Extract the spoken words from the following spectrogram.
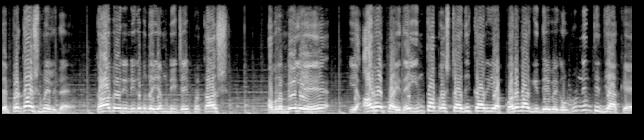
ಜಯಪ್ರಕಾಶ್ ಮೇಲಿದೆ. ಕಾವೇರಿ ನಿಗಮದ ಎಂ ಡಿ ಜಯಪ್ರಕಾಶ್ ಅವರ ಮೇಲೆ ಈ ಆರೋಪ ಇದೆ. ಇಂಥ ಭ್ರಷ್ಟ ಅಧಿಕಾರಿಯ ಪರವಾಗಿ ದೇವೇಗೌಡರು ನಿಂತಿದ್ಯಾಕೆ?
